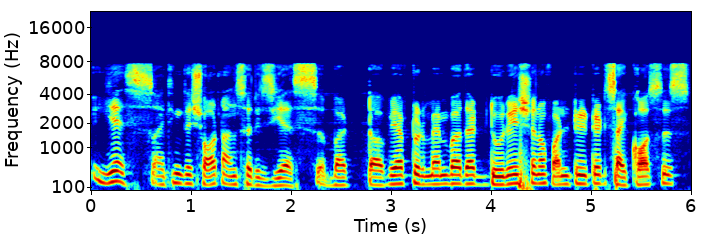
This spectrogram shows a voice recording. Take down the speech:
Yes, I think the short answer is yes. But uh, we have to remember that duration of untreated psychosis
